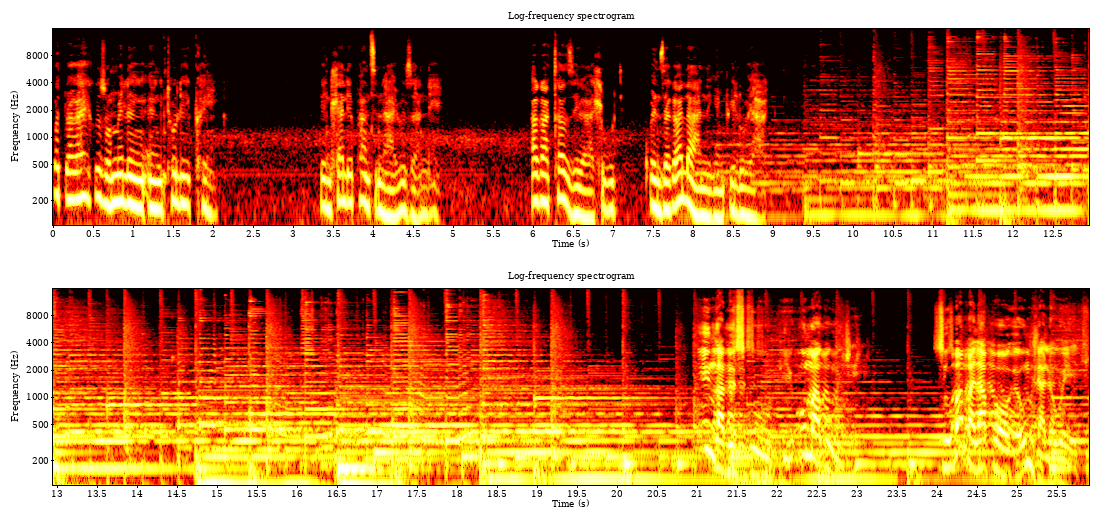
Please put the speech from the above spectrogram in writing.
kodwa kayi kuzomela ngi- ngithole iqhinga. Ngihlale phansi naye uzane akachaze kahle ukuthi kwenzekalani ngempilo yakhe. Ingabe sikuphi? Uma kunje siubamba lapho ke umdlalo wethu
